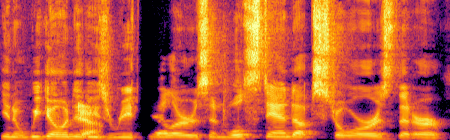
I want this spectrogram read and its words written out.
You know, we go into yeah. these retailers and we'll stand up stores that are,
